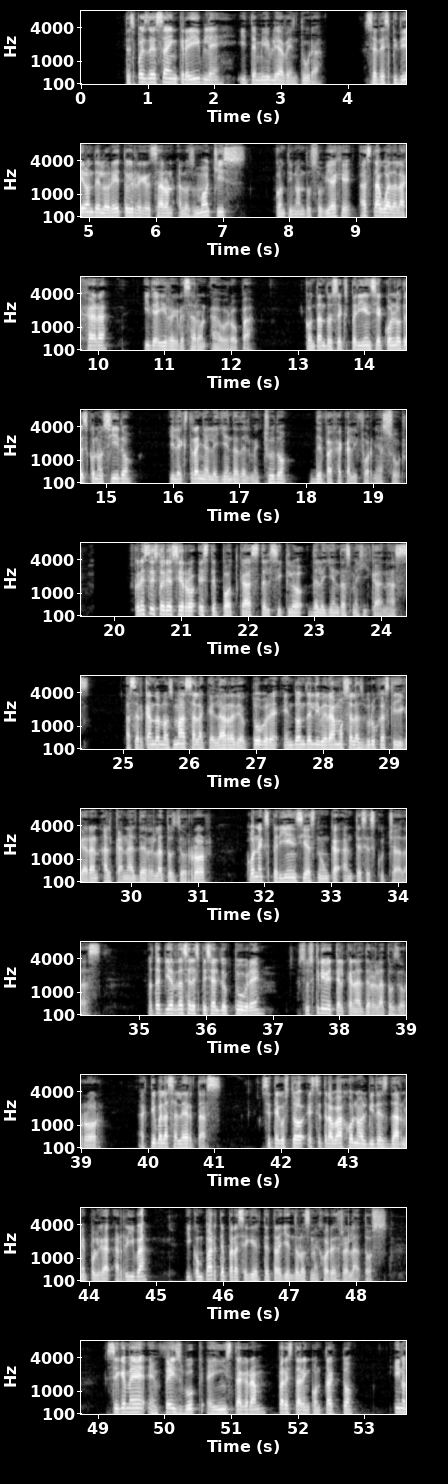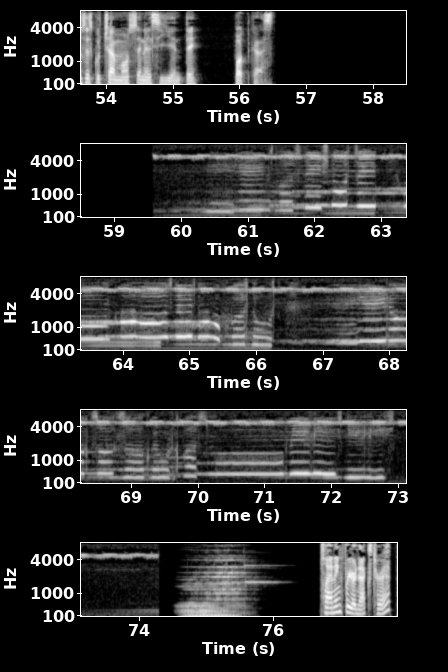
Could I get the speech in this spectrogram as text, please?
Después de esa increíble y temible aventura, se despidieron de Loreto y regresaron a Los Mochis, continuando su viaje hasta Guadalajara y de ahí regresaron a Europa, contando esa experiencia con lo desconocido y la extraña leyenda del mechudo de Baja California Sur. Con esta historia cierro este podcast del ciclo de leyendas mexicanas, acercándonos más a la quelarra de octubre, en donde liberamos a las brujas que llegarán al canal de relatos de horror con experiencias nunca antes escuchadas. No te pierdas el especial de octubre, suscríbete al canal de Relatos de Horror, activa las alertas. Si te gustó este trabajo no olvides darme pulgar arriba y comparte para seguirte trayendo los mejores relatos. Sígueme en Facebook e Instagram para estar en contacto y nos escuchamos en el siguiente podcast. Planning for your next trip?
